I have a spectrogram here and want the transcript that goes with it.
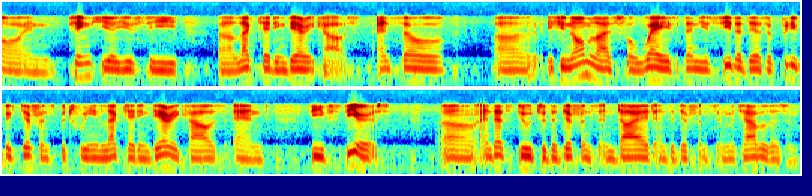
or in pink here you see uh, lactating dairy cows. And so if you normalize for weight, then you see that there's a pretty big difference between lactating dairy cows and beef steers. Uh, and that's due to the difference in diet and the difference in metabolism.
